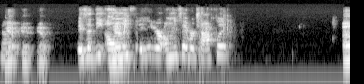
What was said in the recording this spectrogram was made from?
No. Yep, yep, yep. Is that the only is your only favorite chocolate? Um,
